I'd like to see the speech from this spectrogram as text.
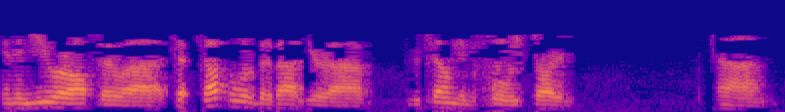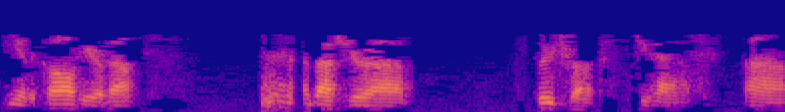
and then you were also uh, t- talk a little bit about your. Uh, you were telling me before we started um, you know, the call here about about your uh, food trucks that you have. Um,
